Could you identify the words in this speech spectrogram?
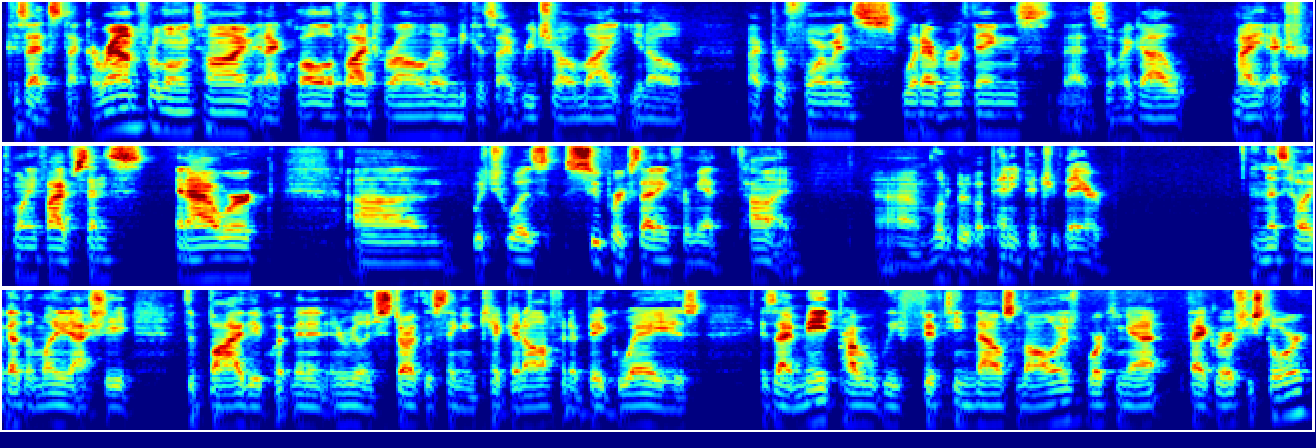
because I'd stuck around for a long time and I qualified for all of them because I reached all my you know my performance whatever things that so I got my extra 25 cents an hour um, which was super exciting for me at the time. Um, a little bit of a penny pincher there. And that's how I got the money to actually to buy the equipment and, and really start this thing and kick it off in a big way. Is is I made probably fifteen thousand dollars working at that grocery store,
